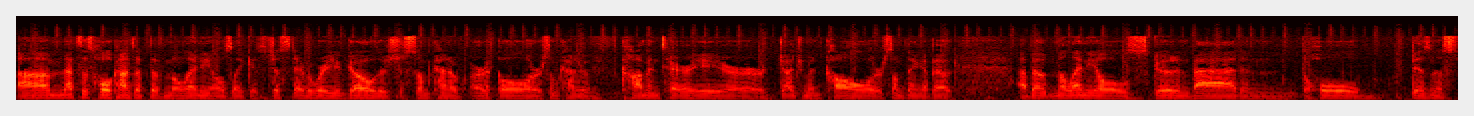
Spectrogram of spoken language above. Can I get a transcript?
Um, that's this whole concept of millennials. Like it's just everywhere you go, there's just some kind of article or some kind of commentary or judgment call or something about about millennials, good and bad, and the whole business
